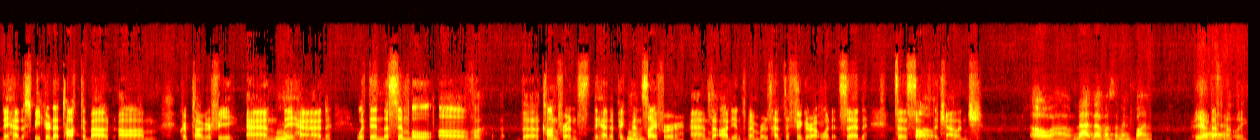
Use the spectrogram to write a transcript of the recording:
they had a speaker that talked about um, cryptography, and mm. they had within the symbol of the conference, they had a Pigpen mm. cipher, and the audience members had to figure out what it said to solve oh. the challenge. Oh wow, that that must have been fun. Yeah, yeah. definitely.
